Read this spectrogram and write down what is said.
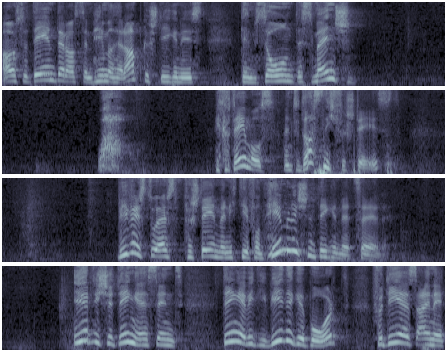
außer dem, der aus dem Himmel herabgestiegen ist, dem Sohn des Menschen. Wow. Nikodemus, wenn du das nicht verstehst, wie wirst du erst verstehen, wenn ich dir von himmlischen Dingen erzähle? Irdische Dinge sind Dinge wie die Wiedergeburt, für die es eine,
